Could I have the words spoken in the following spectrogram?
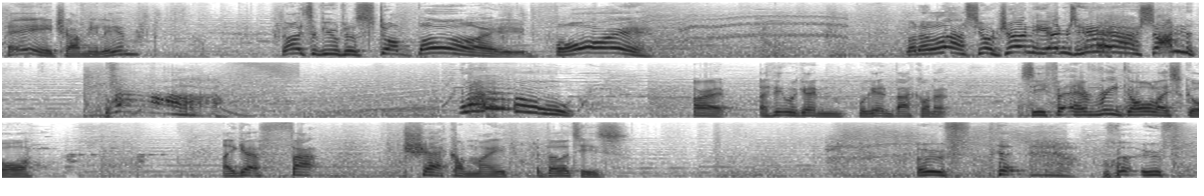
Hey, Charmeleon. Nice of you to stop by, boy! But alas, your journey ends here, son! Whoa! Alright, I think we're getting we're getting back on it. See, for every goal I score, I get a fat check on my abilities. Oof. Oof.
